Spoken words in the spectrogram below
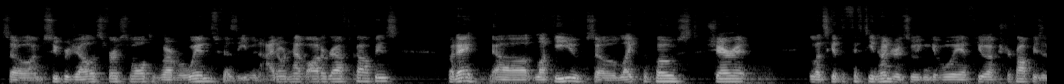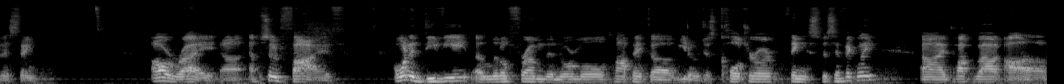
so I'm super jealous, first of all, to whoever wins because even I don't have autographed copies. But hey, uh, lucky you. So like the post, share it. Let's get the 1500 so we can give away a few extra copies of this thing. All right, uh, episode five. I want to deviate a little from the normal topic of you know just cultural things specifically. Uh, talk about uh,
